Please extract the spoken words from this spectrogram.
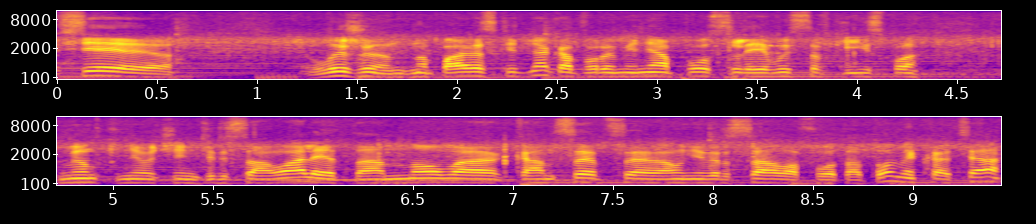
все лыжи на повестке дня, которые меня после выставки ИСПА Мюнхене очень интересовали. Это новая концепция универсалов от Atomic, хотя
